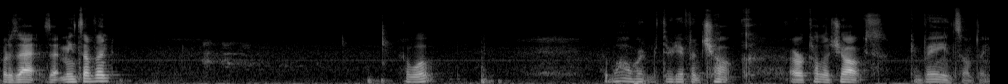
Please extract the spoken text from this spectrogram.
What does that? Does that mean something? Oh, written with three different chalk or color chalks conveying something.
